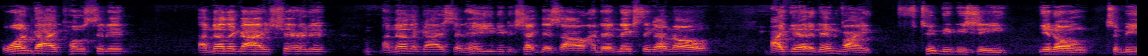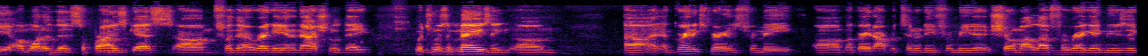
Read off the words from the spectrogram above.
one guy posted it, another guy shared it, another guy said, "Hey, you need to check this out," and then next thing I know I get an invite to BBC, you know, to be on one of the surprise guests um, for their Reggae International Day, which was amazing. Um, uh, a great experience for me, um, a great opportunity for me to show my love for reggae music,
